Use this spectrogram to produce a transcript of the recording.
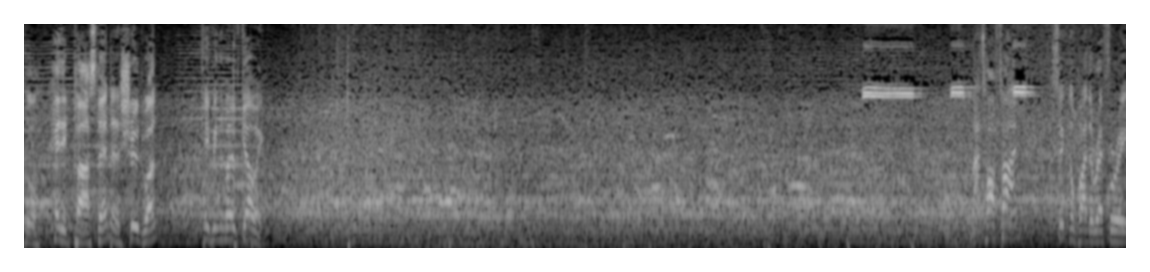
Little headed pass then, and a shrewd one, keeping the move going. Half-time, signalled by the referee.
